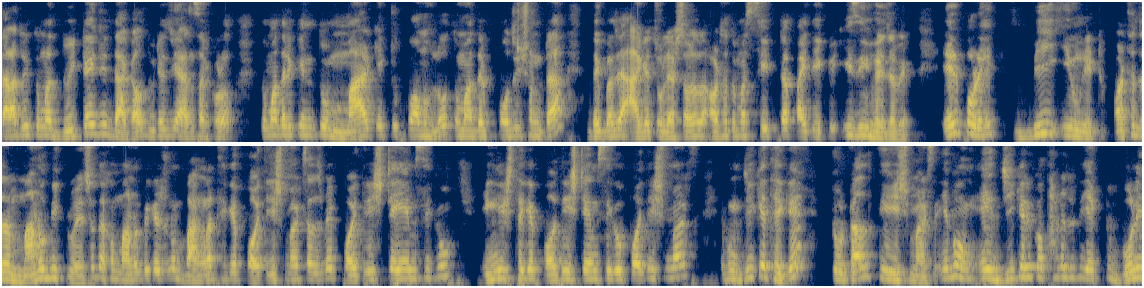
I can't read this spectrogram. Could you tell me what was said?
তারা যদি তোমরা দুইটাই যদি দাগাও দুইটাই যদি অ্যান্সার করো, তোমাদের কিন্তু মার্ক একটু কম হলো তোমাদের পজিশনটা দেখবা যে আগে চলে আসছে, অর্থাৎ তোমার সিটটা পাইতে একটু ইজি হয়ে যাবে। এরপরে বি ইউনিট অর্থাৎ যারা মানবিক রয়েছে, দেখো মানবিকের জন্য বাংলা থেকে পঁয়ত্রিশ মার্কস আসবে, পঁয়ত্রিশটা এমসিকিউ ইংলিশ থেকে পঁয়ত্রিশটা এমসিকিউ পঁয়ত্রিশ মার্কস এবং জিকে থেকে টোটাল তিরিশ মার্কস। এবং এই জিকের কথাটা যদি একটু বলি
